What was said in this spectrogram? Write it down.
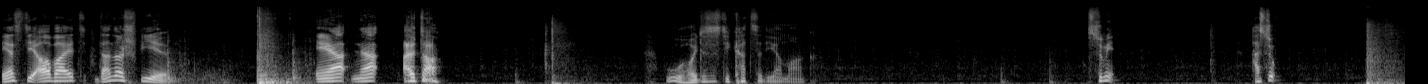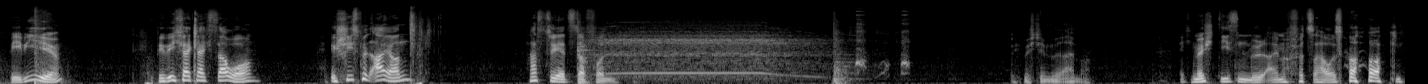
Erst die Arbeit, dann das Spiel. Er, na, Alter. Uh, heute ist es die Katze, die er mag. Hast du mir... Hast du... Baby. Baby, ich werde gleich sauer. Ich schieß mit Eiern. Hast du jetzt davon? Ich möchte den Mülleimer. Ich möchte diesen Mülleimer für zu Hause haben.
